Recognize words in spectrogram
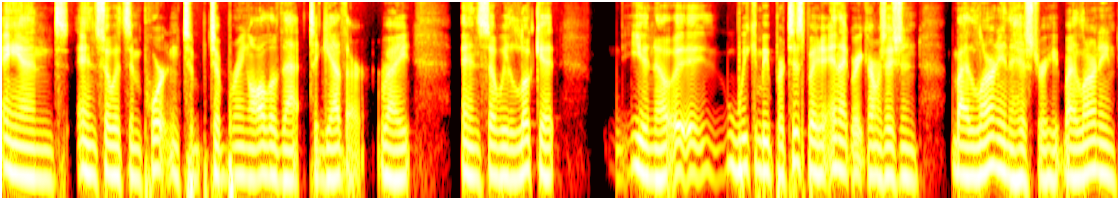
And and so it's important to to bring all of that together right? And so we look at you know it- we can be participating in that great conversation by learning the history by learning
